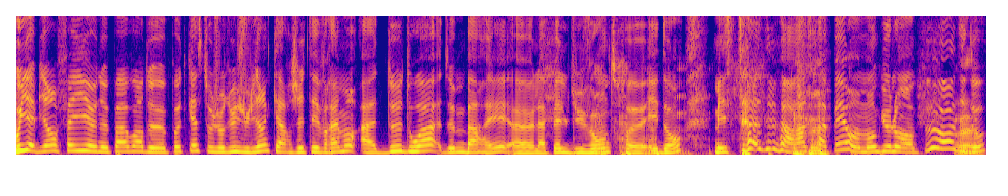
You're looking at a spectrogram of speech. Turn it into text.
Oui, il a bien failli euh, ne pas avoir de podcast aujourd'hui, Julien, car j'étais vraiment à deux doigts de me barrer, euh, l'appel du ventre euh, aidant. Mais Stan m'a rattrapé en m'engueulant un peu, hein, Dido.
